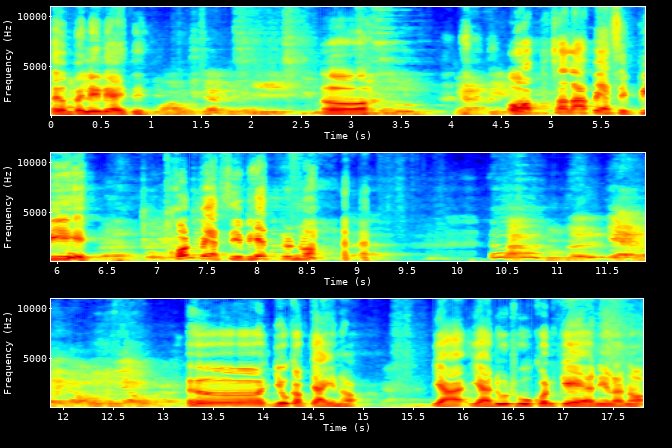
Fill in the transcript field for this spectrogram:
เติมไปเรื่อยๆติเอออ๋อสาราแปดสิบปี คนแปดสิบเฮ็ดนั่นวะ ลุกเลยแก้มาได้ก็เอาเรื่องแล้วมาเออ อยู่กับใจเนาะอย่าอย่าดูถูกคนแก่นี่ละเนาะ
